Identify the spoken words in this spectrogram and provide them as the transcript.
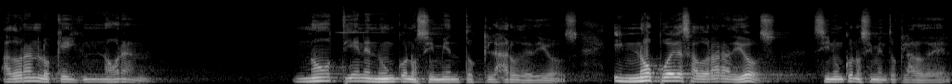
adoran lo que ignoran. No tienen un conocimiento claro de Dios. Y no puedes adorar a Dios sin un conocimiento claro de Él.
